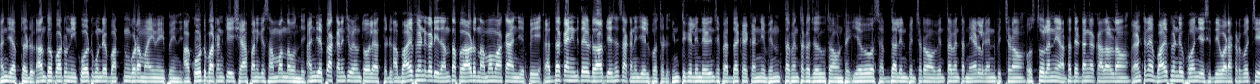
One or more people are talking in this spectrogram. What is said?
అని చెప్తాడు. దాంతో పాటు నీ కోటుకు ఉండే బటన్ కూడా మాయమైపోయింది. ఆ కోటు బటన్కి శాపానికి సంబంధం ఉంది అని చెప్పి అక్కడి నుంచి వెళ్ళి తోలేస్తాడు. ఆ బాయ్ ఫ్రెండ్ గడి ఇదంతా ఫ్రాడ్ నమ్మమాక అని చెప్పి పెద్దకాయ ఇంటి దగ్గర డ్రాప్ చేసేసి అక్కడి నుంచి వెళ్ళిపోతాడు. ఇంటికి వెళ్ళిన దగ్గర నుంచి పెద్దకాయ కన్నీ వింత వింతగా జరుగుతూ ఉంటాయి. ఏవేవో శబ్దాలు వినిపించడం వింత వింత నీడలు కనిపించడం వస్తువులన్నీ అడ్డదిడ్డంగా కదలడం. వెంటనే బాయ్ ఫ్రెండ్ ఫోన్ చేసిద్ది వాడు అక్కడికి వచ్చి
